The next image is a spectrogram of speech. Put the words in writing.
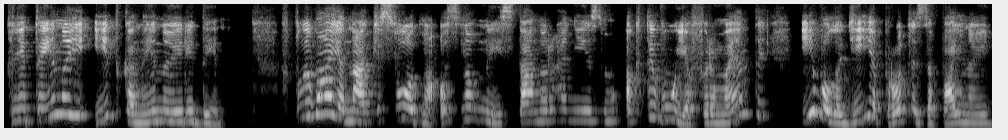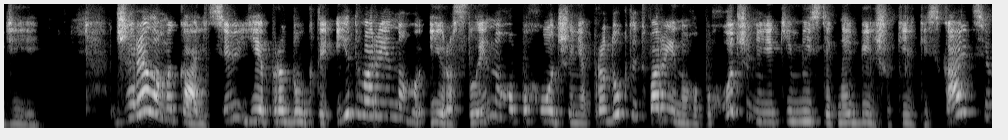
клітиної і тканиної рідин, впливає на кислотно-основний стан організму, активує ферменти і володіє протизапальною дією. Джерелами кальцію є продукти і тваринного, і рослинного походження. Продукти тваринного походження, які містять найбільшу кількість кальцію,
